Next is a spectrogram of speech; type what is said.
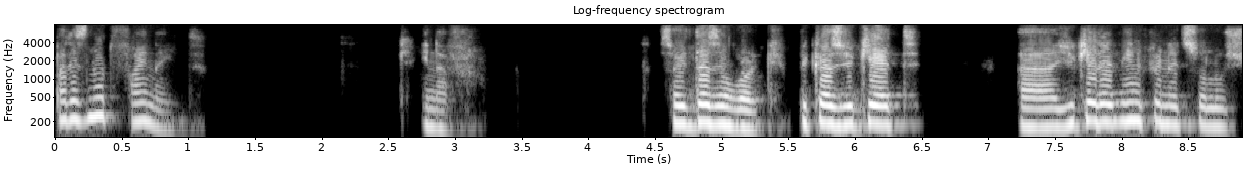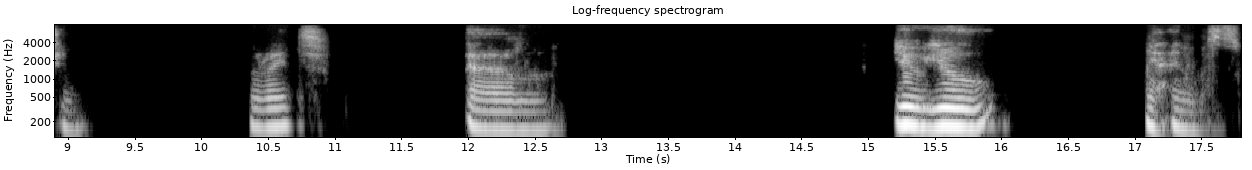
But it's not finite. Enough. So it doesn't work because you get uh, you get an infinite solution. All right. Um, you you yeah. Anyways.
